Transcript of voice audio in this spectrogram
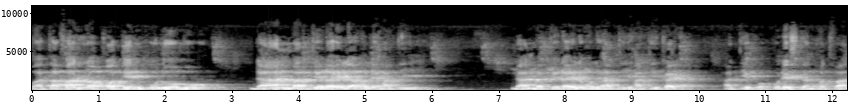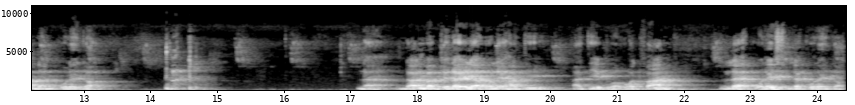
Wa tafarraqatin qulubu dan bercerai oleh hati dan bercerai oleh hati hati kaya hati populis dan khutfan dan kureja nah dan bercerai oleh hati hati buah khutfan la Quraidah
